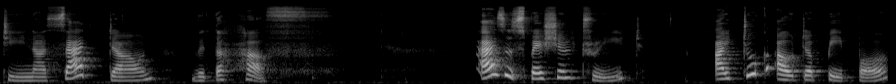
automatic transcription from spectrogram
Tina sat down with a huff. As a special treat, I took out a paper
